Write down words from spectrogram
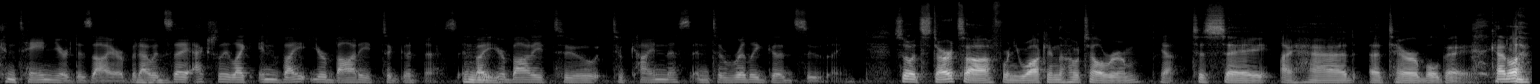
contain your desire but i would Mm-hmm. say actually like invite your body to goodness invite your body to to kindness and to really good soothing So it starts off when you walk in the hotel room yeah to say, I had a terrible day. Kind of like,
